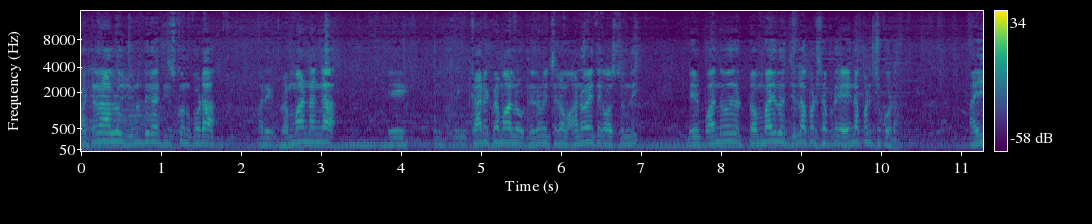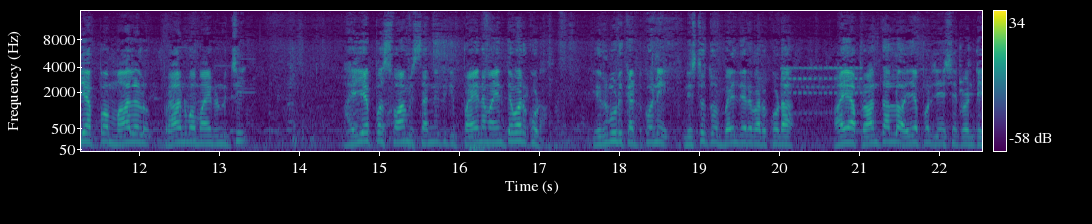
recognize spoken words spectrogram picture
పట్టణాల్లో యూనిట్గా తీసుకొని కూడా మరి బ్రహ్మాండంగా ఈ ఈ కార్యక్రమాలు నిర్వహించడం ఆనవాయితీగా వస్తుంది. నేను పంతొమ్మిది వందల తొంభైలో జిల్లా పరిషత్గా అయినప్పటి నుంచి కూడా అయ్యప్ప మాలలు ప్రారంభమైన నుంచి అయ్యప్ప స్వామి సన్నిధికి పయనమైనంత వరకు కూడా ఇరుముడి కట్టుకొని నిష్ఠతో బయలుదేరే వరకు కూడా ఆయా ప్రాంతాల్లో అయ్యప్పలు చేసేటువంటి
